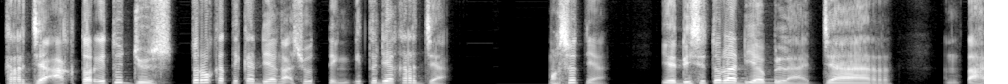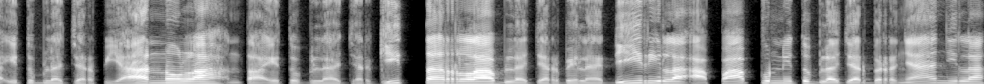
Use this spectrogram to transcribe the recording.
kerja aktor itu justru ketika dia nggak syuting itu dia kerja maksudnya ya di situlah dia belajar entah itu belajar piano lah entah itu belajar gitar lah belajar bela diri lah apa pun itu belajar bernyanyi lah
